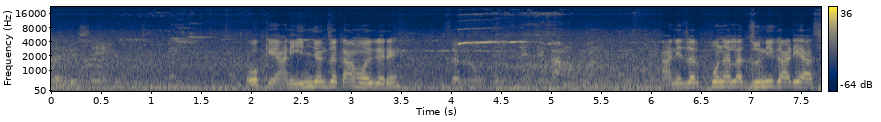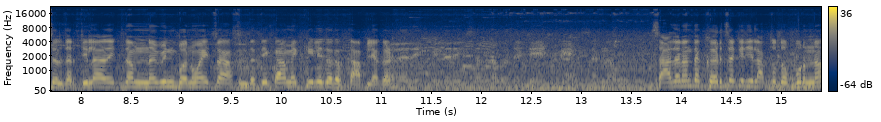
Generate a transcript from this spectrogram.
सर्व्हिसिंग ओके. आणि इंजनचं काम वगैरे? सगळं होतं. इंजनचे कामं आणि जर कोणाला जुनी गाडी असेल तर तिला एकदम नवीन बनवायचं असेल तर ते कामं केले जातात का आपल्याकडे? साधारणतः खर्च किती लागतो तो पूर्ण?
